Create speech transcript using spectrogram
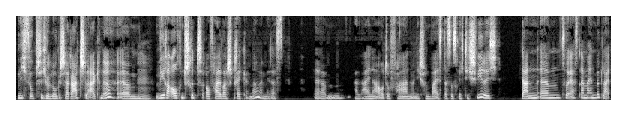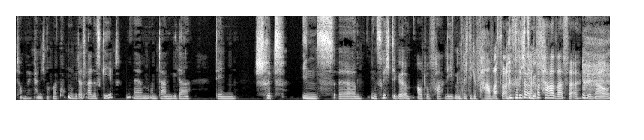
nicht so psychologischer Ratschlag, ne? Ähm, mhm. Wäre auch ein Schritt auf halber Strecke, ne? Wenn mir das ähm, alleine Auto fahren, wenn ich schon weiß, das ist richtig schwierig, dann ähm, zuerst einmal in Begleitung. Dann kann ich noch mal gucken, wie das alles geht ähm, und dann wieder den Schritt ins äh, ins richtige Autofahrleben, ins richtige Fahrwasser, ins richtige Fahrwasser, genau.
